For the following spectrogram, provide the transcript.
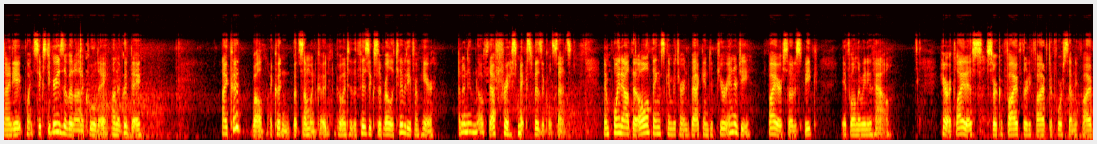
98.6 degrees of it on a cool day, on a good day. I could, well, I couldn't, but someone could, go into the physics of relativity from here. I don't even know if that phrase makes physical sense and point out that all things can be turned back into pure energy, fire, so to speak, if only we knew how. Heraclitus, circa 535 to 475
